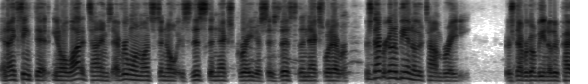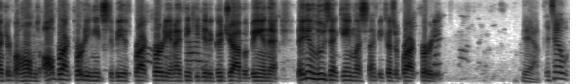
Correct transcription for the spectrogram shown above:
And I think that, you know, a lot of times everyone wants to know, is this the next greatest? Is this the next whatever? There's never going to be another Tom Brady. There's never going to be another Patrick Mahomes. All Brock Purdy needs to be is Brock Purdy, and I think he did a good job of being that. They didn't lose that game last night because of Brock Purdy. Yeah. And so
